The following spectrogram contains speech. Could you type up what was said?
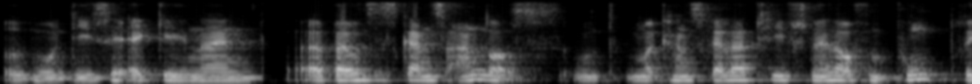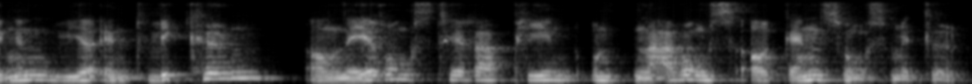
irgendwo in diese Ecke hinein. Äh, bei uns ist ganz anders und man kann es relativ schnell auf den Punkt bringen. Wir entwickeln Ernährungstherapien und Nahrungsergänzungsmittel.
